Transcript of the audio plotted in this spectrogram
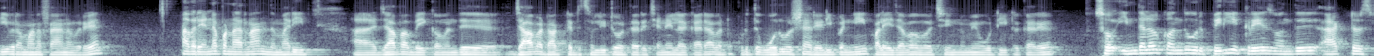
தீவிரமான ஃபேன் அவர். அவர் என்ன பண்ணார்னா இந்த மாதிரி ஜாவா பைக்கை வந்து ஜாவா டாக்டர் சொல்லிட்டு ஒருத்தர் சென்னையில் இருக்கார். அவர்கிட்ட கொடுத்து ஒரு வருஷம் ரெடி பண்ணி பழைய ஜாவாவை வச்சு இன்னுமே ஓட்டிகிட்டு இருக்காரு. ஸோ இந்தளவுக்கு வந்து ஒரு பெரிய க்ரேஸ் வந்து ஆக்டர்ஸ்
